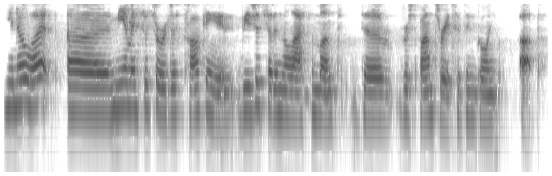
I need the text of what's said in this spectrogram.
You know what? Uh, me and my sister were just talking. We just said in the last month the response rates have been going up.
